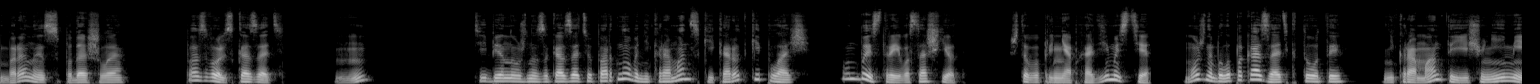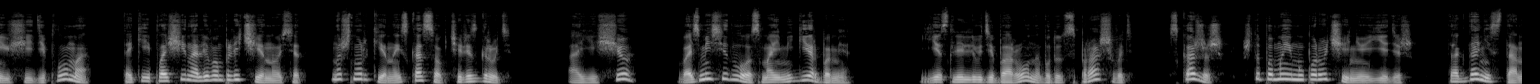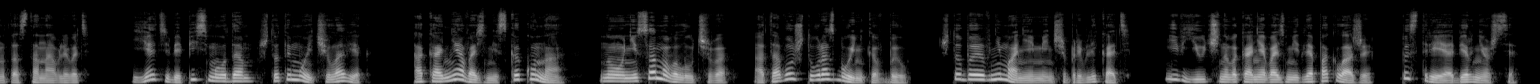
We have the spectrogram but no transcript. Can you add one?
Баронесса подошла. «Позволь сказать». «М?» «Тебе нужно заказать у портного некроманский короткий плащ. Он быстро его сошьет. Чтобы при необходимости можно было показать, кто ты. Некроманты, еще не имеющие диплома, такие плащи на левом плече носят, на шнурке наискосок через грудь. А еще возьми седло с моими гербами. Если люди барона будут спрашивать, скажешь, что по моему поручению едешь. Тогда не станут останавливать. Я тебе письмо дам, что ты мой человек. А коня возьми скакуна, но не самого лучшего, а того, что у разбойников был, чтобы внимание меньше привлекать. И вьючного коня возьми для поклажи, быстрее обернешься».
